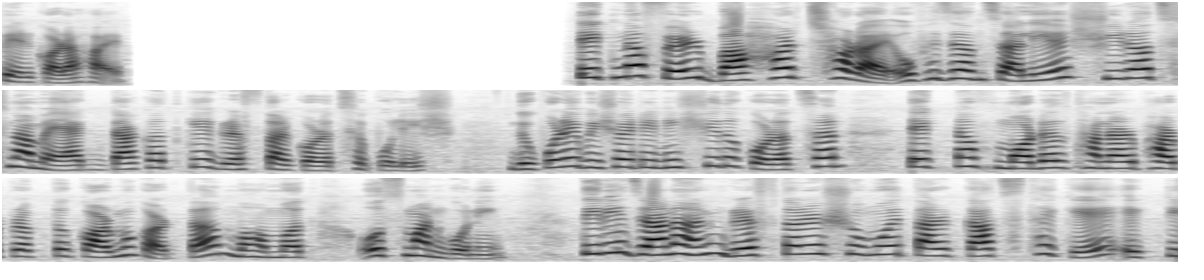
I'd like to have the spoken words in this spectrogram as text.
বের করা হয়। টেকনাফের বাহার ছড়ায় অভিযান চালিয়ে সিরাজ নামে এক ডাকাতকে গ্রেফতার করেছে পুলিশ। দুপুরে বিষয়টি নিশ্চিত করেছেন টেকনাফ মডেল থানার ভারপ্রাপ্ত কর্মকর্তা মোহাম্মদ ওসমান গনি। তিনি জানান, গ্রেফতারের সময় তার কাছ থেকে একটি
